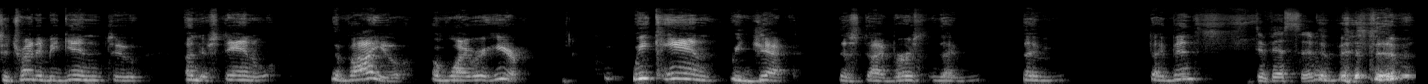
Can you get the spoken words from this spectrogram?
to try to begin to understand the value of why we're here. We can reject this diverse, the, the, divisive divisive,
